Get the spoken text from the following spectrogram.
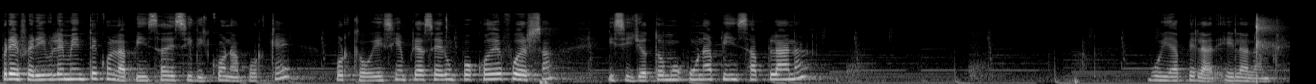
preferiblemente con la pinza de silicona. ¿Por qué? Porque voy siempre a hacer un poco de fuerza y si yo tomo una pinza plana, voy a pelar el alambre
